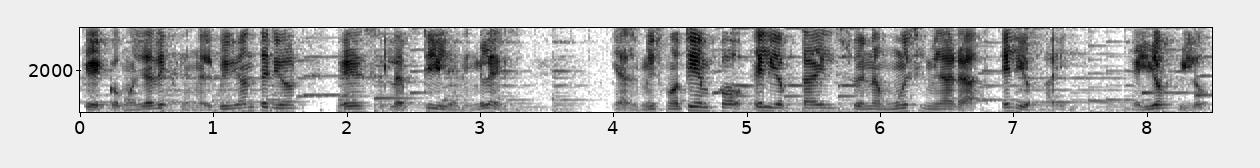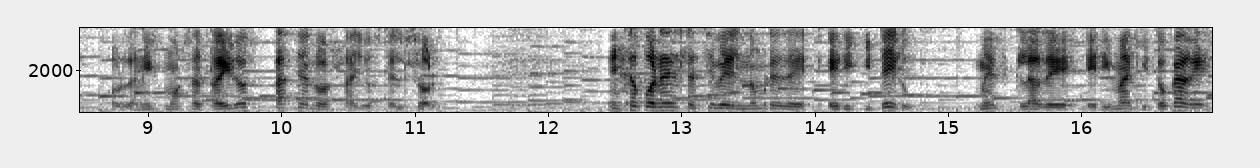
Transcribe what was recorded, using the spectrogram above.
que como ya dije en el vídeo anterior es reptil en inglés. Y al mismo tiempo, Helioptile suena muy similar a heliophile, heliófilo, organismos atraídos hacia los rayos del sol. En japonés recibe el nombre de Erikiteru, mezcla de Erimaki Tokage,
